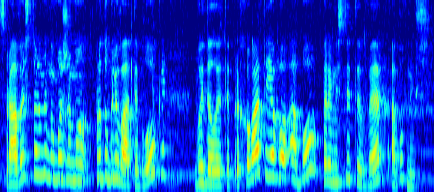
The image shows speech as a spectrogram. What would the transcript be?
З правої сторони ми можемо продублювати блоки, видалити, приховати його або перемістити вверх або вниз.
